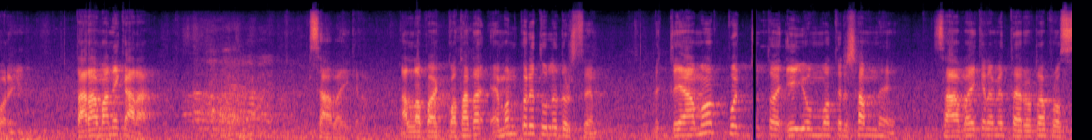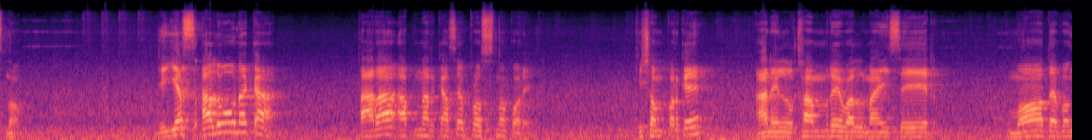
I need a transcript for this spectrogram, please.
করে। তারা মানে কারা? সাহাবাইকেরাম আল্লাহ পাক কথাটা এমন করে তুলে ধরছেন কেয়ামত পর্যন্ত এই উম্মতের সামনে সাহাবাইকেরামের তেরোটা প্রশ্ন। যে ইয়াস আলু নাকা তারা আপনার কাছে প্রশ্ন করে। কি সম্পর্কে? আনিল খামরে ওয়াল মাইসের মদ এবং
